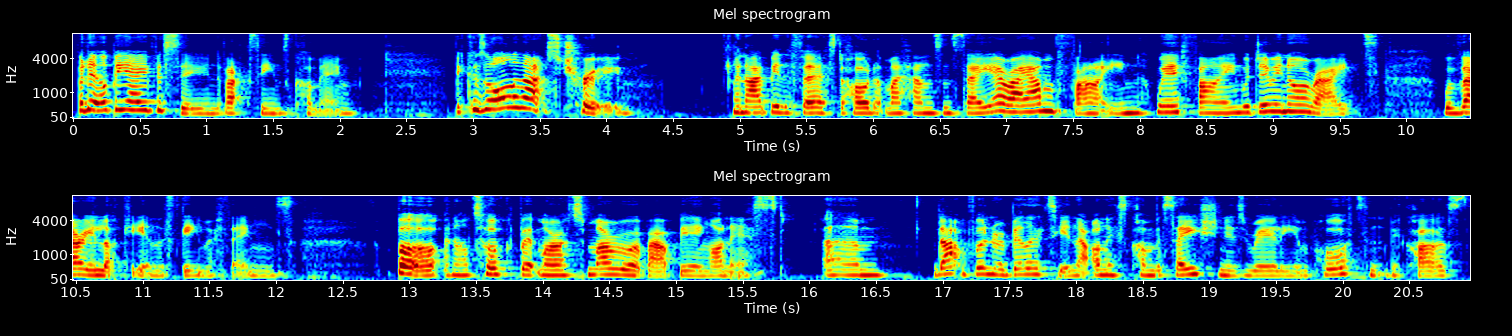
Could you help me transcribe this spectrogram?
but it'll be over soon. The vaccine's coming. Because all of that's true. And I'd be the first to hold up my hands and say, Yeah, I am fine. We're fine. We're doing all right. We're very lucky in the scheme of things. But, and I'll talk a bit more tomorrow about being honest, um, that vulnerability and that honest conversation is really important because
